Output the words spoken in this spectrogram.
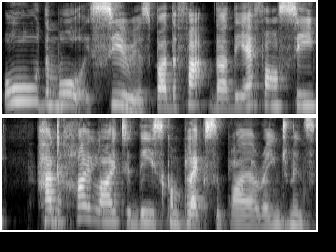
all the more serious by the fact that the FRC had highlighted these complex supplier arrangements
